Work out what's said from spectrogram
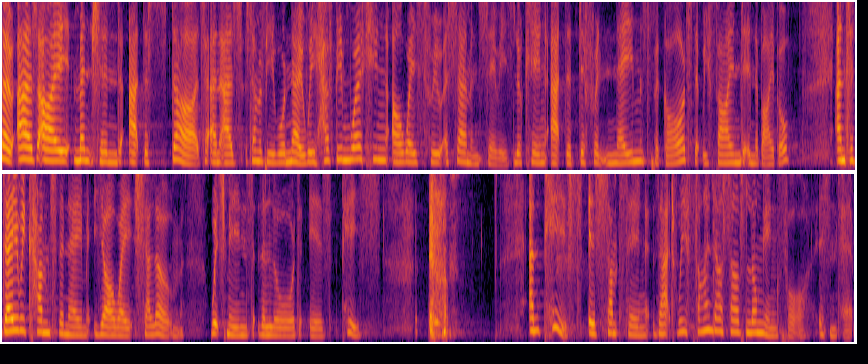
So, as I mentioned at the start, and as some of you will know, we have been working our way through a sermon series looking at the different names for God that we find in the Bible. And today we come to the name Yahweh Shalom, which means the Lord is peace. and peace is something that we find ourselves longing for, isn't it?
